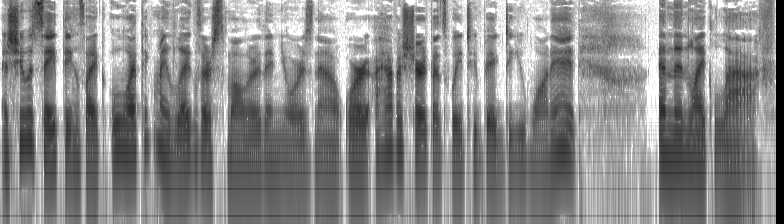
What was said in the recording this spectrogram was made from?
And she would say things like, Oh, I think my legs are smaller than yours now. Or I have a shirt that's way too big. Do you want it? And then like laugh.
